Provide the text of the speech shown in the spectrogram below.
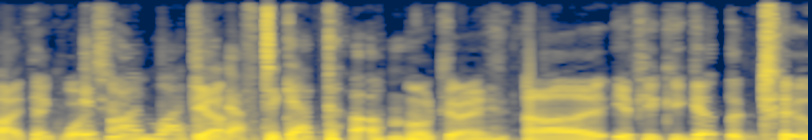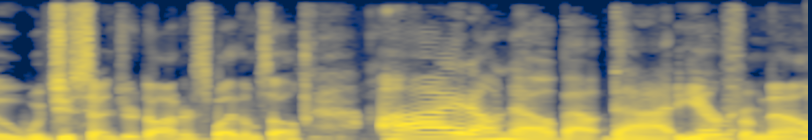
I think once if you, I'm lucky yeah. enough to get them. Okay. Uh, if you could get the two, would you send your daughters by themselves I don't know about that. a year Mil- from now?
